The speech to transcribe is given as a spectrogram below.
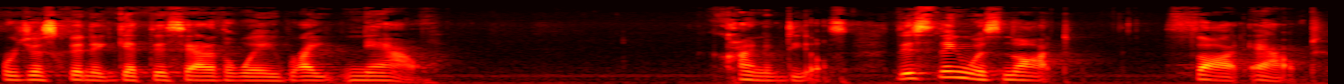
we're just going to get this out of the way right now. Kind of deals. This thing was not thought out.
